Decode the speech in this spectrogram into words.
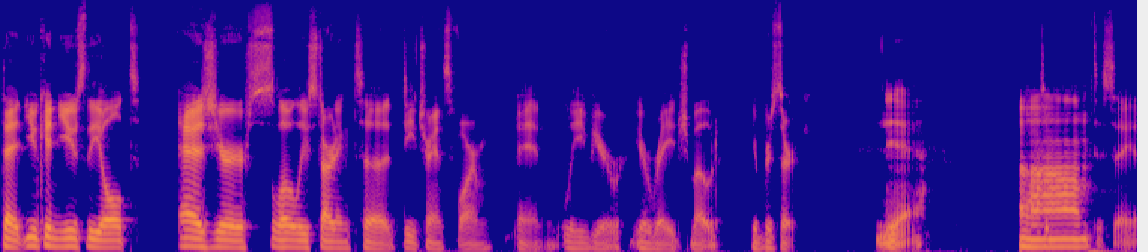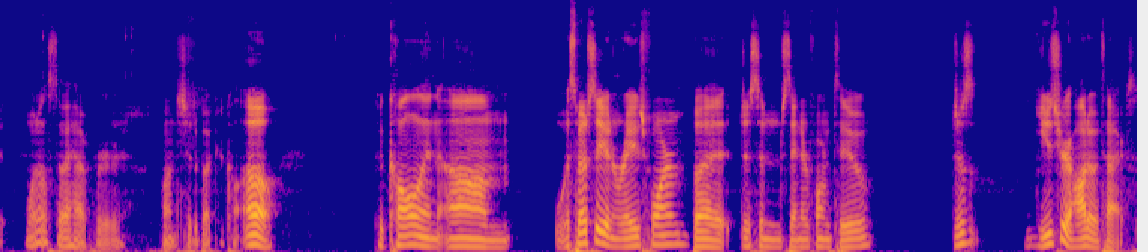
that you can use the ult as you're slowly starting to detransform and leave your your rage mode, your berserk, Yeah. Um, to say it. what else do I have for fun shit about Cu Chulainn? Oh, Cu Chulainn, um, especially in rage form, but just in standard form too. Just use your auto attacks.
